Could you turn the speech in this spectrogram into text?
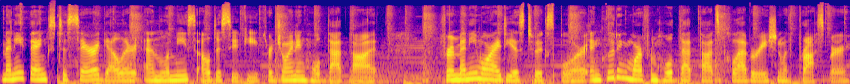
Many thanks to Sarah Gehlert and Lamise Eldasuki for joining Hold That Thought. For many more ideas to explore, including more from Hold That Thought's collaboration with Prosper,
